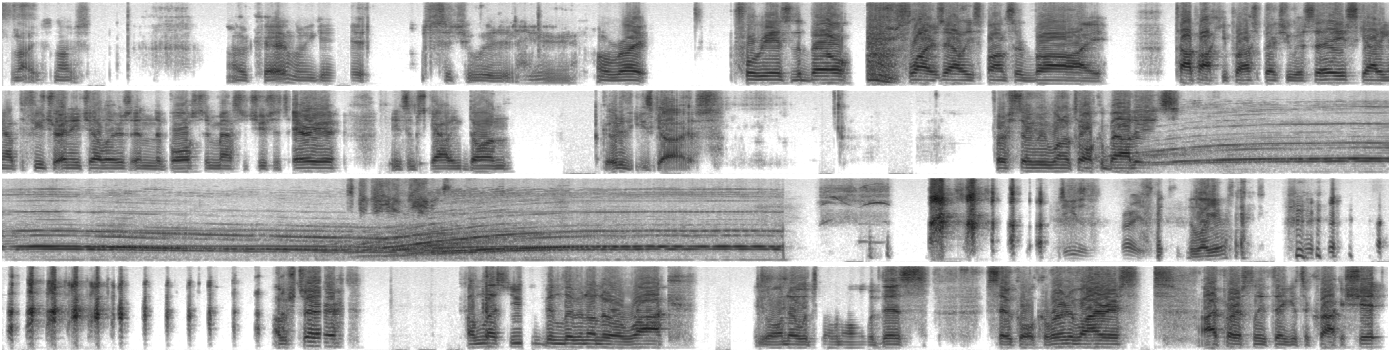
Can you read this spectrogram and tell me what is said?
Nice, nice. Okay, let me get it situated here. All right. Before we answer the bell, Flyers Alley sponsored by Top Hockey Prospects USA, scouting out the future NHLers in the Boston, Massachusetts area. Need some scouting done. Go to these guys. First thing we want to talk about is Jesus Christ. You like it? Sure, unless you've been living under a rock, you all know what's going on with this so-called coronavirus. I personally think it's a crock of shit,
